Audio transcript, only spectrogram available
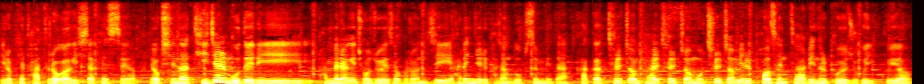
이렇게 다 들어가기 시작했어요. 역시나 디젤 모델이 판매량이 저조해서 그런지 할인율이 가장 높습니다. 각각 7.8, 7.5, 7.1% 할인을 보여주고 있고요.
